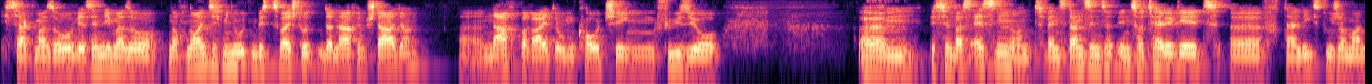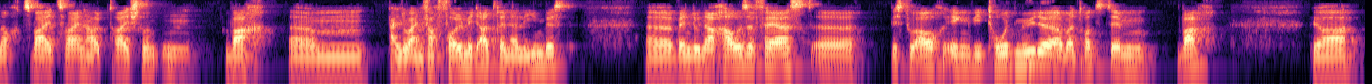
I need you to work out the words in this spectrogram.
ich sag mal so, wir sind immer so noch 90 Minuten bis zwei Stunden danach im Stadion. Äh, Nachbereitung, Coaching, Physio, ähm, bisschen was essen und wenn es dann ins, ins, Hotel geht, äh, da liegst du schon mal noch zwei, zweieinhalb, drei Stunden wach, ähm, weil du einfach voll mit Adrenalin bist. Äh, wenn du nach Hause fährst, äh, bist du auch irgendwie todmüde, aber trotzdem wach. Ja,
